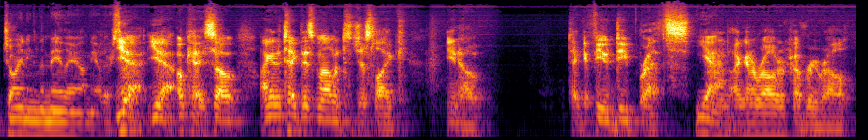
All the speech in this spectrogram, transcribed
joining the melee on the other side. Yeah, yeah. Okay, so I'm going to take this moment to just like, you know, take a few deep breaths. Yeah. And I'm going to roll a recovery roll.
